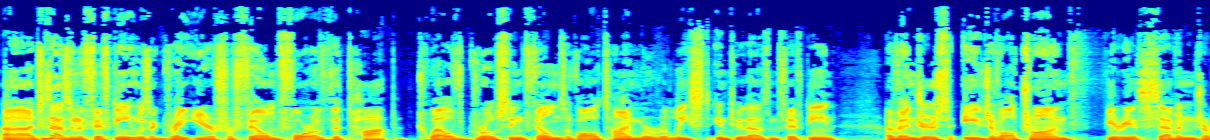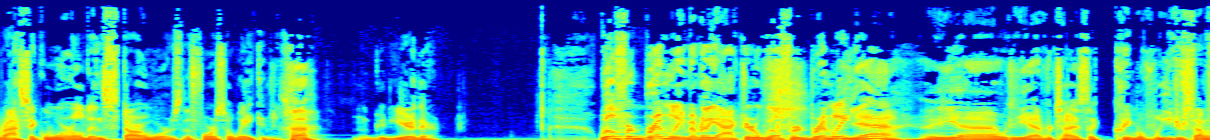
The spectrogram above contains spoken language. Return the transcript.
uh, 2015 was a great year for film. Four of the top 12 grossing films of all time were released in 2015 Avengers, Age of Ultron, Furious 7, Jurassic World, and Star Wars The Force Awakens. Huh. A good year there. Wilford Brimley. Remember the actor Wilford Brimley? Yeah. He, uh, what did he advertise? Like cream of wheat or something?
